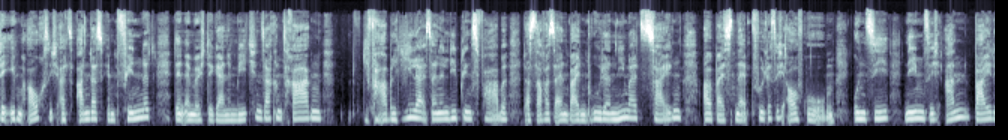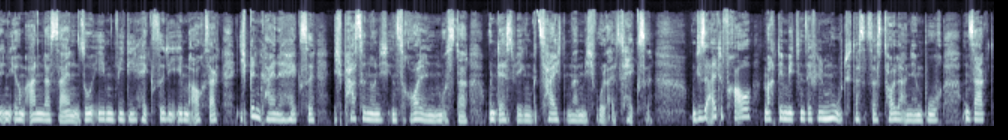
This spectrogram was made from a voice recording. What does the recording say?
der eben auch sich als anders empfindet, denn er möchte gerne Mädchensachen tragen. Die Farbe lila ist seine Lieblingsfarbe. Das darf er seinen beiden Brüdern niemals zeigen. Aber bei Snap fühlt er sich aufgehoben. Und sie nehmen sich an, beide in ihrem Anderssein. So eben wie die Hexe, die eben auch sagt, ich bin keine Hexe. Ich passe nur nicht ins Rollenmuster. Und deswegen bezeichnet man mich wohl als Hexe. Und diese alte Frau macht dem Mädchen sehr viel Mut. Das ist das Tolle an dem Buch. Und sagt,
